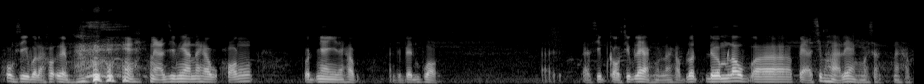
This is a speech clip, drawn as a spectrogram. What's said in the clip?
โค้งสี่เวลาเขาเอื่นหนาจีเมียนนะครับ ของรถไงนะครับ อาจจะเป็นพวกแปดสิบเก้าสิบแรงหมดแล้วครับรถเดิมเล่าแปดสิบห้าแรงมาสั่นนะครับ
